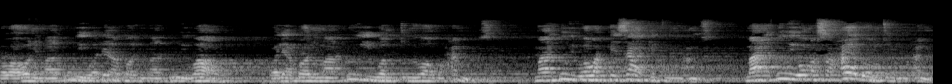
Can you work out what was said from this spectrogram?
wawaone maadui wale ambao ni maadui wao wale ambao ni maadui wa mtume wao Muhammad maadui wa wake zake mtume Muhammad maadui wa masahaba wa mtume Muhammad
